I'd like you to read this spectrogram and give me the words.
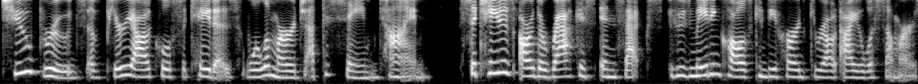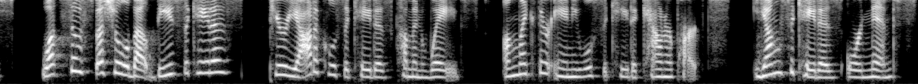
two broods of periodical cicadas will emerge at the same time. Cicadas are the raucous insects whose mating calls can be heard throughout Iowa summers. What's so special about these cicadas? Periodical cicadas come in waves, unlike their annual cicada counterparts. Young cicadas, or nymphs,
